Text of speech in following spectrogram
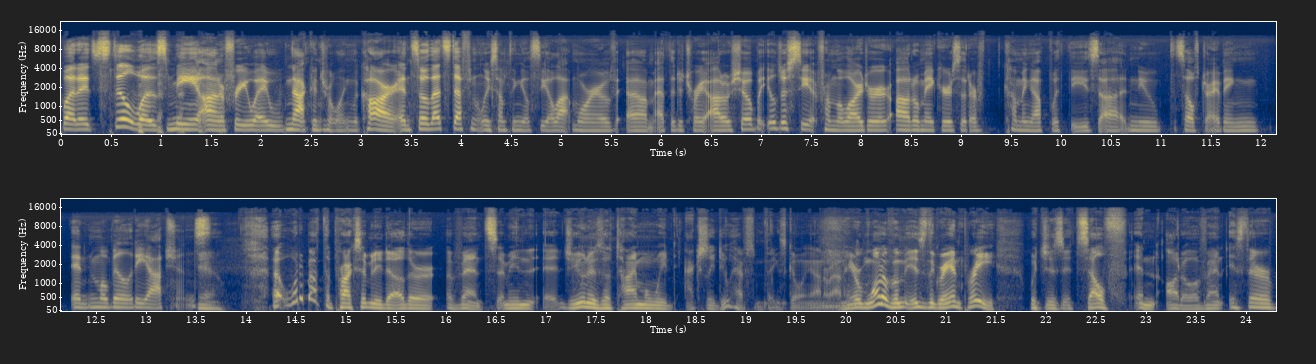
But it still was me on a freeway not controlling the car, and so that's definitely something you'll see a lot more of um, at the Detroit Auto Show. But you'll just see it from the larger automakers that are coming up with these uh, new self-driving and mobility options. Yeah. Uh, what about the proximity to other events? I mean, uh, June is a time when we actually do have some things going on around here. One of them is the Grand Prix, which is itself an auto event. Is there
